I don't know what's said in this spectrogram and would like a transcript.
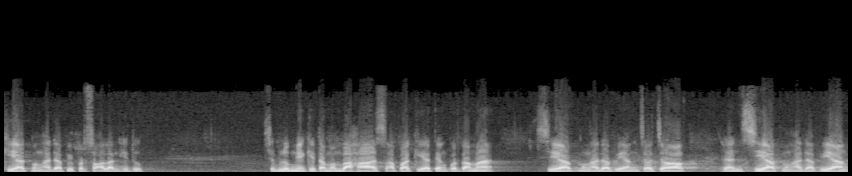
kiat menghadapi persoalan hidup. Sebelumnya kita membahas apa kiat yang pertama, siap menghadapi yang cocok dan siap menghadapi yang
